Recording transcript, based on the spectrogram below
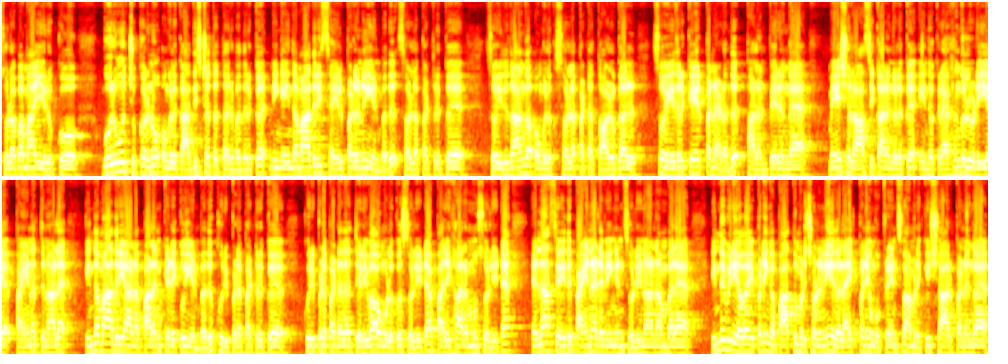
சுலபமாக இருக்கும் குருவும் சுக்கரனும் உங்களுக்கு அதிர்ஷ்டத்தை தருவதற்கு நீங்கள் இந்த மாதிரி செயல்படணும் என்பது சொல்லப்பட்டிருக்கு. ஸோ இதுதாங்க உங்களுக்கு சொல்லப்பட்ட தாள்கள். ஸோ இதற்கேற்ப நடந்து பலன் பெறுங்க. மேஷ ராசிக்காரங்களுக்கு இந்த கிரகங்களுடைய பயணத்தினால இந்த மாதிரியான பலன் கிடைக்கும் என்பது குறிப்பிடப்பட்டிருக்கு. குறிப்பிடப்பட்டதை தெளிவாக உங்களுக்கு சொல்லிட்டேன் பரிகாரமும் சொல்லிட்டேன். எல்லாம் செய்து பயனடைவீங்கன்னு சொல்லி நான் நம்புகிறேன் இந்த வீடியோவை இப்போ நீங்கள் பார்த்து முடிச்ச உடனே இதை லைக் பண்ணி உங்கள் ஃப்ரெண்ட்ஸ் ஃபேமிலிக்கு ஷேர் பண்ணுங்கள்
